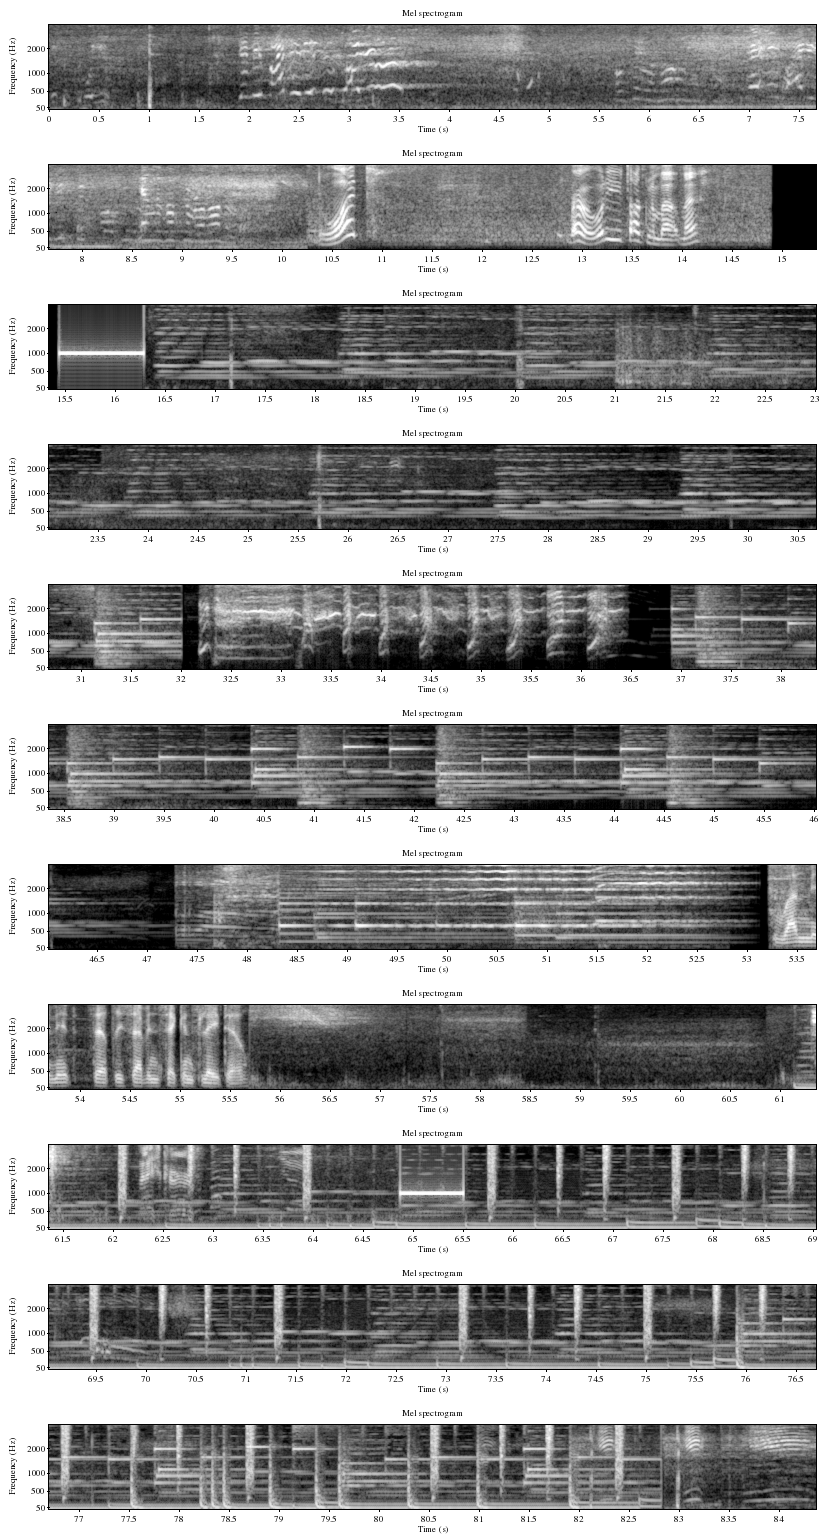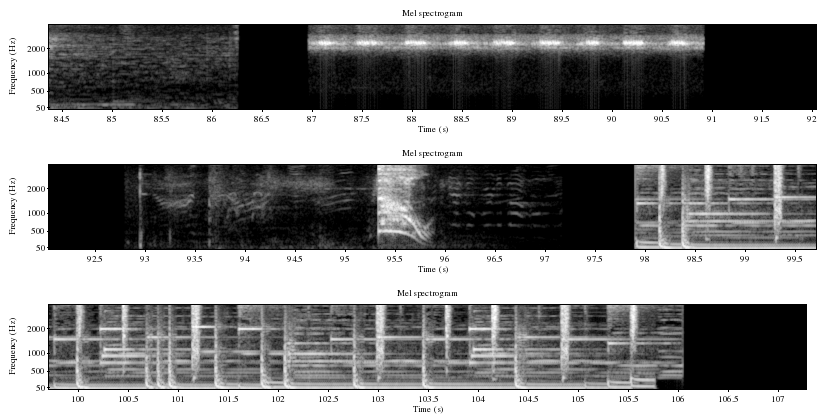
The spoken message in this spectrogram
This is for you. Jamie Vardy, this is for you. Jamie Vardy, this is for you. Can't live up to Ronaldo. What? Bro, what are you talking about, man? One minute, 37 seconds later.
